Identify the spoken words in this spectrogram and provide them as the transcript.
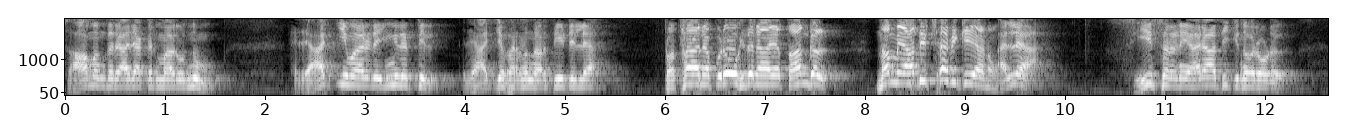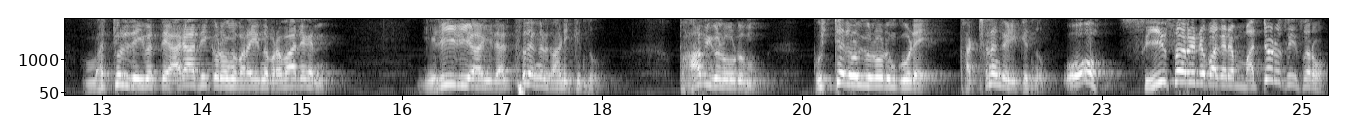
സാമന്ത രാജാക്കന്മാരൊന്നും രാജ്ഞിമാരുടെ ഇംഗിതത്തിൽ രാജ്യഭരണം നടത്തിയിട്ടില്ല. പ്രധാന പുരോഹിതനായ താങ്കൾ നമ്മെ അധിക്ഷേപിക്കുകയാണോ? അല്ല സീസറിനെ ആരാധിക്കുന്നവരോട് മറ്റൊരു ദൈവത്തെ ആരാധിക്കണമെന്ന് പറയുന്ന പ്രവാചകൻ ഗലീലിയായിൽ അത്ഭുതങ്ങൾ കാണിക്കുന്നു. ഭാവികളോടും കുഷ്ഠരോഗികളോടും കൂടെ ഭക്ഷണം കഴിക്കുന്നു. ഓ സീസറിന് പകരം മറ്റൊരു സീസറോ?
